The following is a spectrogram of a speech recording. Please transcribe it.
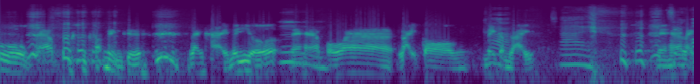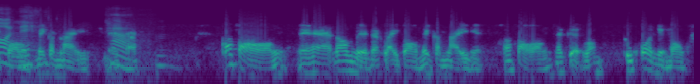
ถูกครับข้อหนึ่งคือแรงขายไม่เยอะนะฮะเพราะว่าหลายกองไม่กำไรใช่นะฮะหลายกองไม่กำไรนะครับข้อสองนะฮะนอกเหนือจากหลายกองไม่กำไรเนี่ย ข้อสองถ้าเกิดว่าทุกคนยังมองภ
